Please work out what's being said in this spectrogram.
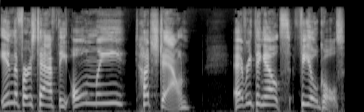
in the first half, the only touchdown, everything else field goals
